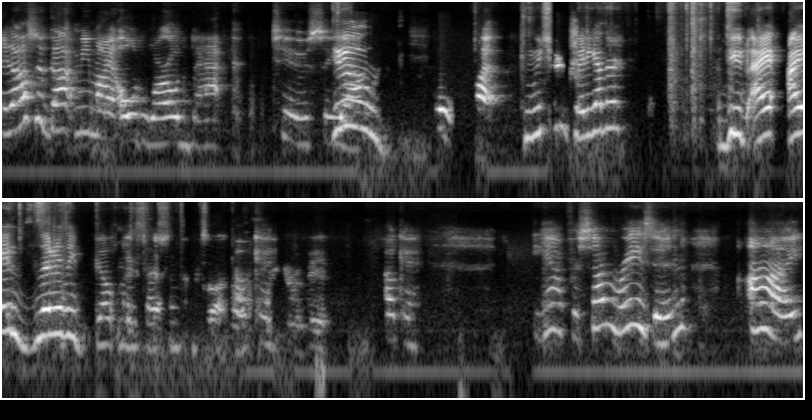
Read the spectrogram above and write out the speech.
It also got me my old world back too. So yeah. Dude. What? Can we try to play together? Dude, I I literally built myself something. Okay. Okay. Yeah, for some reason, I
